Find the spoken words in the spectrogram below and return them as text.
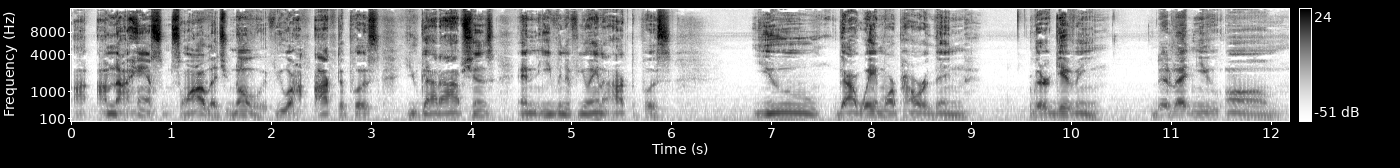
I, am not handsome, so I'll let you know. If you're an octopus, you got options, and even if you ain't an octopus, you got way more power than they're giving. They're letting you, um,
